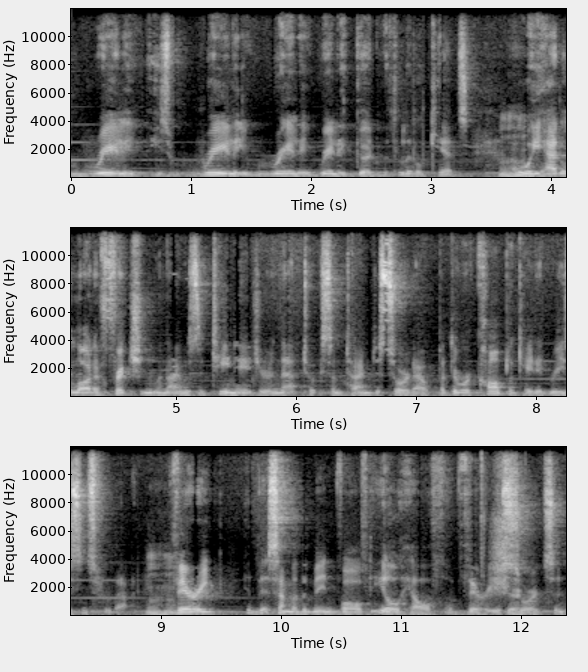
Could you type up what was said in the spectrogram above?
really, he's really, really, really good with little kids. Mm -hmm. We had a lot of friction when I was a teenager, and that took some time to sort out. But there were complicated reasons for that. Mm -hmm. Very, some of them involved ill health of various sure. sorts, and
